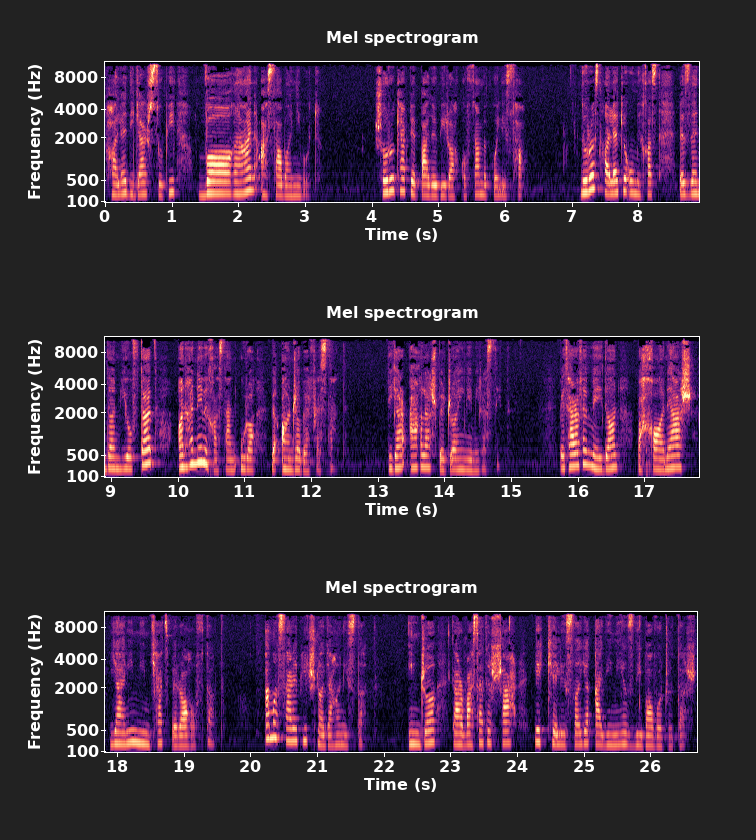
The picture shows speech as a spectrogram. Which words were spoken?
حالا دیگر سوپی واقعا عصبانی بود. شروع کرد به بد و بیراه گفتن به پلیس ها درست حالا که او می‌خواست به زندان بیفتد آنها نمی‌خواستند او را به آنجا بفرستند. دیگر عقلش به جایی نمی‌رسید. به طرف میدان و خانهاش یعنی نیمکت به راه افتاد. اما سر پیچ ناگهان ایستاد. اینجا در وسط شهر یک کلیسای قدیمی زیبا وجود داشت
